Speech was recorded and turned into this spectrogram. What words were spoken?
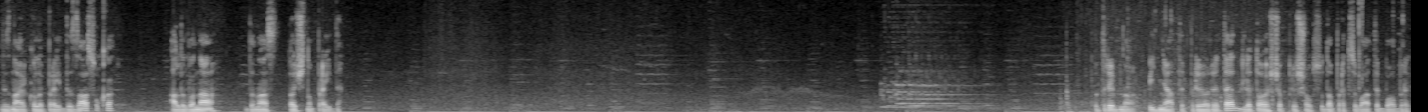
Не знаю, коли прийде засуха, але вона до нас точно прийде. Потрібно підняти пріоритет для того, щоб прийшов сюди працювати бобрик.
